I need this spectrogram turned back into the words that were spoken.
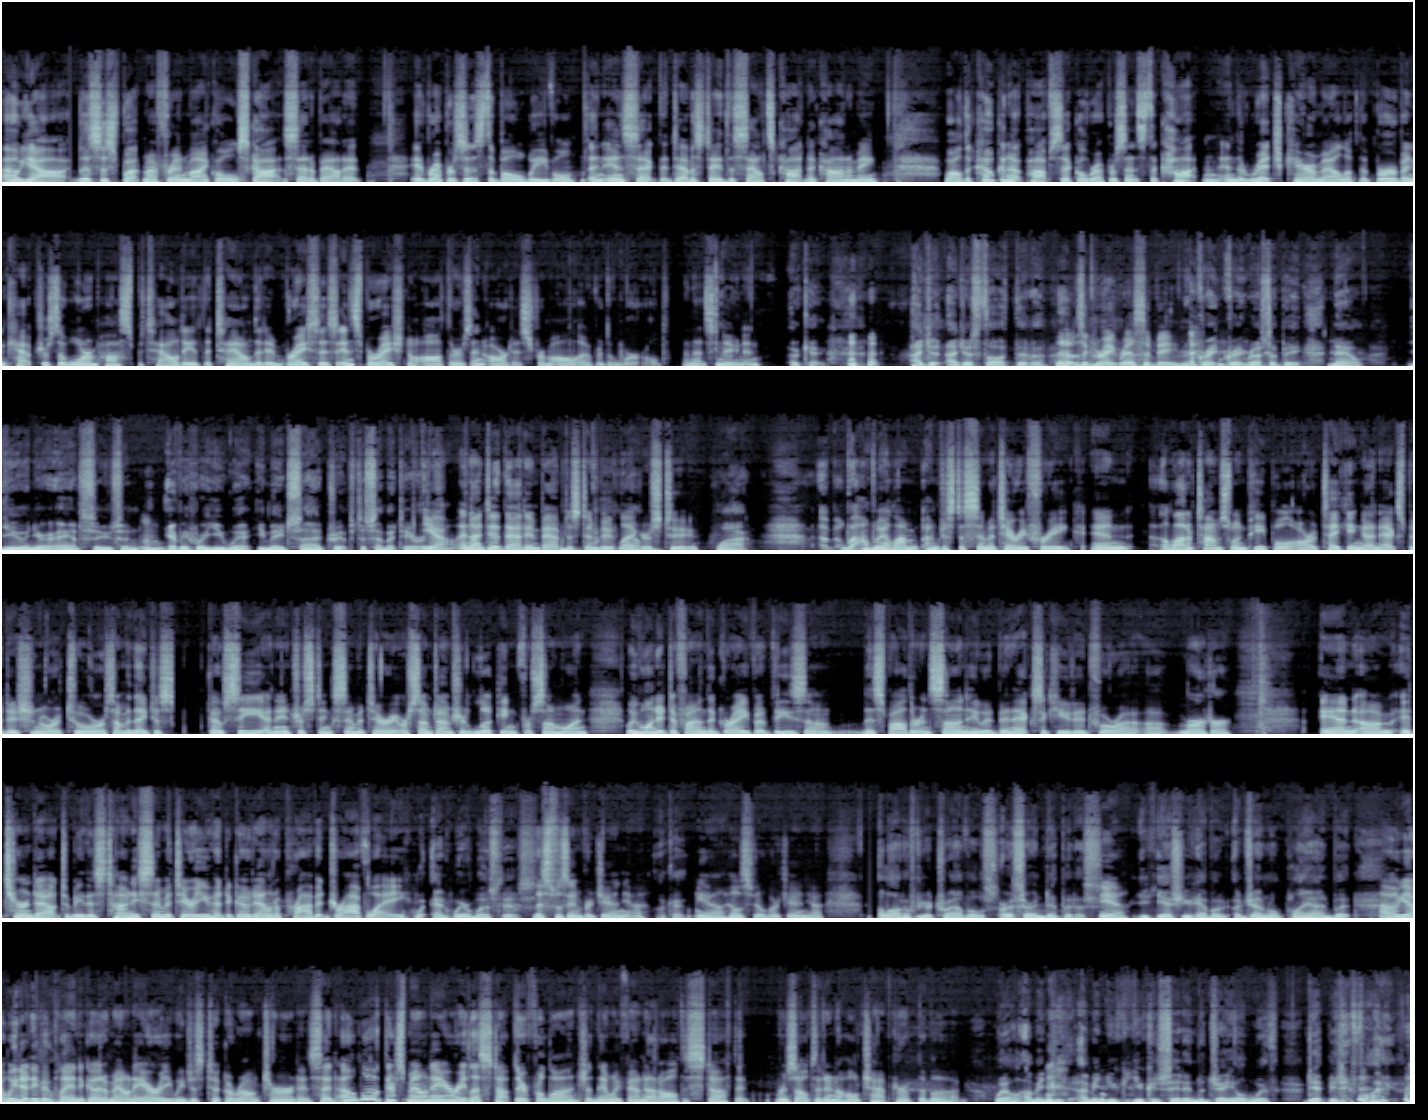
Oh, yeah. This is what my friend Michael Scott said about it. It represents the boll weevil, an insect that devastated the South's cotton economy, while the coconut popsicle represents the cotton, and the rich caramel of the bourbon captures the warm hospitality of the town that embraces inspirational authors and artists from all over the world. And that's Newnan. Okay. I just, I just thought that uh, that was a great recipe. great, great recipe. Now, you and your aunt Susan, mm-hmm. everywhere you went, you made side trips to cemeteries. Yeah, and I did that in Baptist and Bootleggers now, too. Why? Uh, well, well, I'm I'm just a cemetery freak, and a lot of times when people are taking an expedition or a tour or something, they just go see an interesting cemetery, or sometimes you're looking for someone. We wanted to find the grave of these um, this father and son who had been executed for a, a murder. And um, it turned out to be this tiny cemetery. You had to go down a private driveway. And where was this? This was in Virginia. Okay. Yeah, Hillsville, Virginia. A lot of your travels are serendipitous. Yeah. Yes, you have a, a general plan, but. Oh, yeah. We didn't even plan to go to Mount Airy. We just took a wrong turn and said, oh, look, there's Mount Airy. Let's stop there for lunch. And then we found out all the stuff that resulted in a whole chapter of the book. Well, I mean, you, I mean, you you could sit in the jail with Deputy Fife.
